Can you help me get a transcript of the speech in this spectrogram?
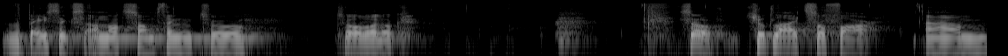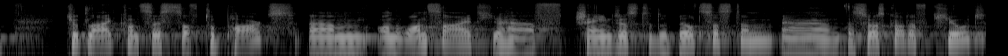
the basics are not something to to overlook. So Qt Lite so far. Um, Qt Lite consists of two parts. Um, on the one side, you have changes to the build system and the source code of Qt.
